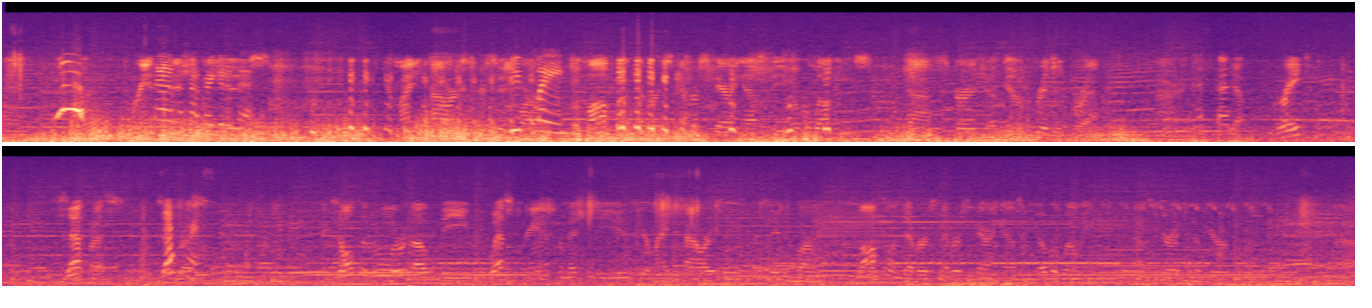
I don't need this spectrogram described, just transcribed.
wind, grant I'm permission to use your mighty powers in pursuit Keep of our lawful endeavors, never sparing us Great Zephyrus. Zephyrus. Exalted ruler of the West, grant permission to use your mighty powers in the pursuit of our lawful endeavors, never sparing us the overwhelming uh, scourge of your uh,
